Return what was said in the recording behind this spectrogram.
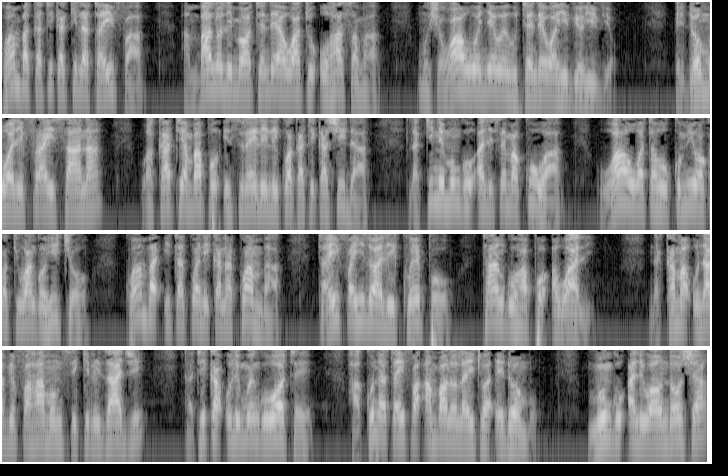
kwamba katika kila taifa ambalo limewatendea watu uhasama mwisho wao wenyewe hutendewa hivyo hivyo. Edomu walifurahi sana wakati ambapo israeli ilikuwa katika shida lakini mungu alisema kuwa wao watahukumiwa kwa kiwango hicho kwamba itakuwa ni kana kwamba taifa hilo alikuwepo tangu hapo awali. Na kama unavyofahamu msikilizaji katika ulimwengu wote hakuna taifa ambalo laitwa edomu. Mungu aliwaondosha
